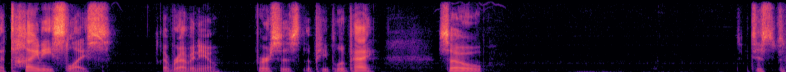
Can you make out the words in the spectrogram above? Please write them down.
a tiny slice of revenue versus the people who pay. So just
